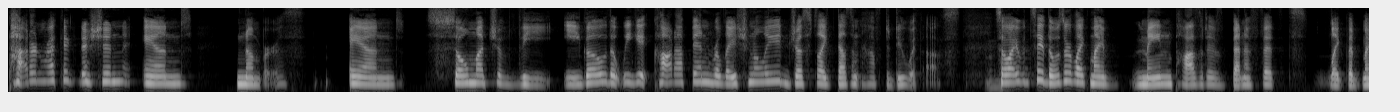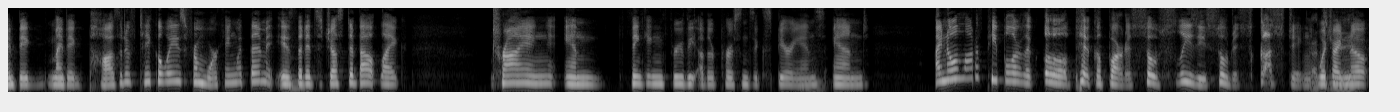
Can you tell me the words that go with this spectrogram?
pattern recognition and numbers. And so much of the ego that we get caught up in relationally just like doesn't have to do with us. So mm-hmm. I would say those are like my main positive benefits, like the, my big my big positive takeaways from working with them is that mm-hmm. it's just about like trying and thinking through the other person's experience. Mm-hmm. And I know a lot of people are like, "Oh, pickup artist, so sleazy, so disgusting," That's which I know,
